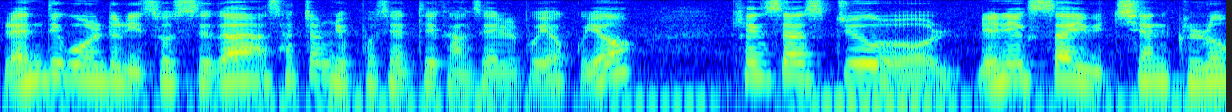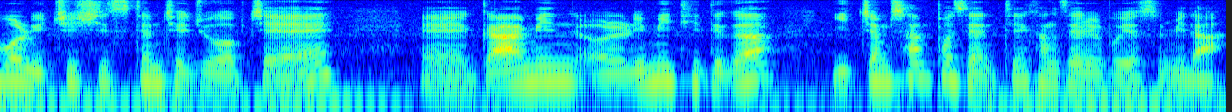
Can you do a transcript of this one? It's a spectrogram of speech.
랜드골드 리소스가 4.6% 강세를 보였고요. 캔사스주 레넥사에 위치한 글로벌 위치 시스템 제조업체 에, 가민 리미티드가 2.3% 강세를 보였습니다.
